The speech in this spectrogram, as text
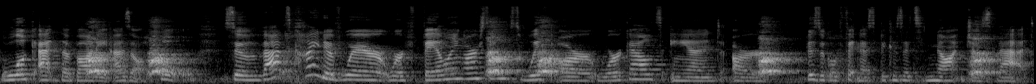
look at the body as a whole. So that's kind of where we're failing ourselves with our workouts and our physical fitness because it's not just that.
